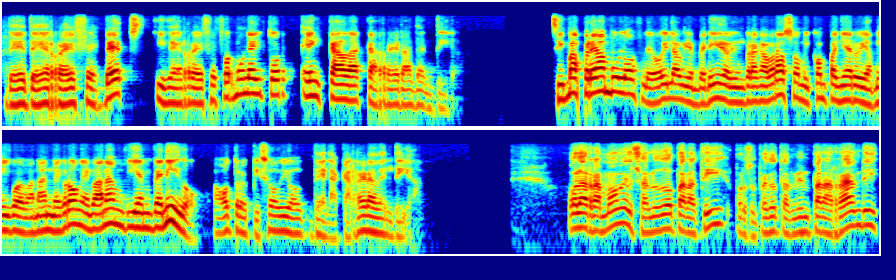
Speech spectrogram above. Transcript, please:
de DRF Bets y DRF Formulator en cada carrera del día. Sin más preámbulos, le doy la bienvenida y un gran abrazo a mi compañero y amigo Evanán Negrón. Evanán, bienvenido a otro episodio de la carrera del día. Hola Ramón, el saludo para ti, por supuesto también para Randy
